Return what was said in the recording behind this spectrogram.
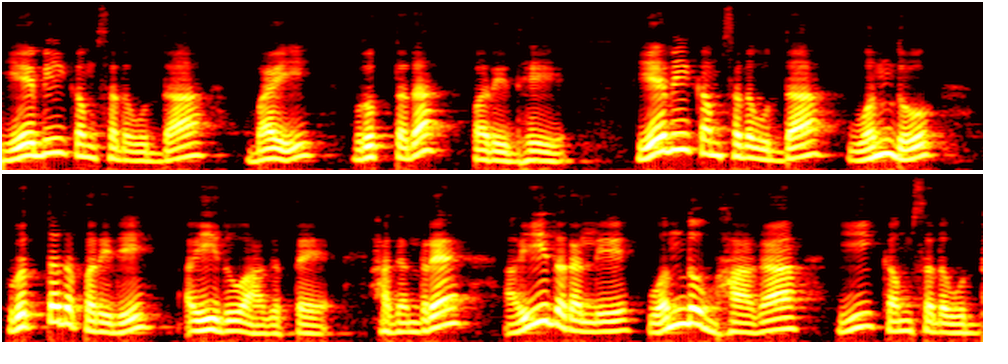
ಎ ಬಿ ಕಂಸದ ಉದ್ದ ಬೈ ವೃತ್ತದ ಪರಿಧಿ. ಎ ಬಿ ಕಂಸದ ಉದ್ದ ಒಂದು, ವೃತ್ತದ ಪರಿಧಿ ಐದು ಆಗುತ್ತೆ. ಹಾಗಂದ್ರೆ ಐದರಲ್ಲಿ ಒಂದು ಭಾಗ ಈ ಕಂಸದ ಉದ್ದ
